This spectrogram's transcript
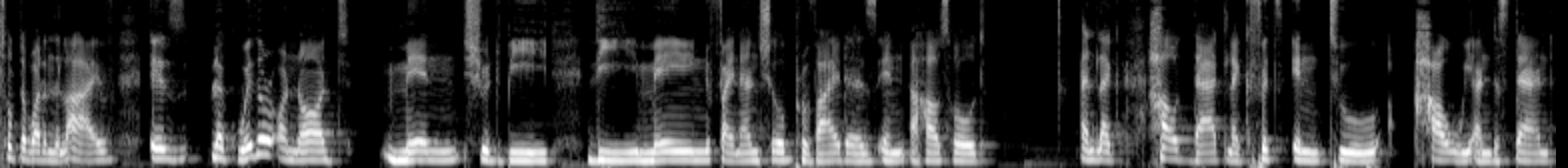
talked about in the live, is like whether or not men should be the main financial providers in a household. And like how that like fits into how we understand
